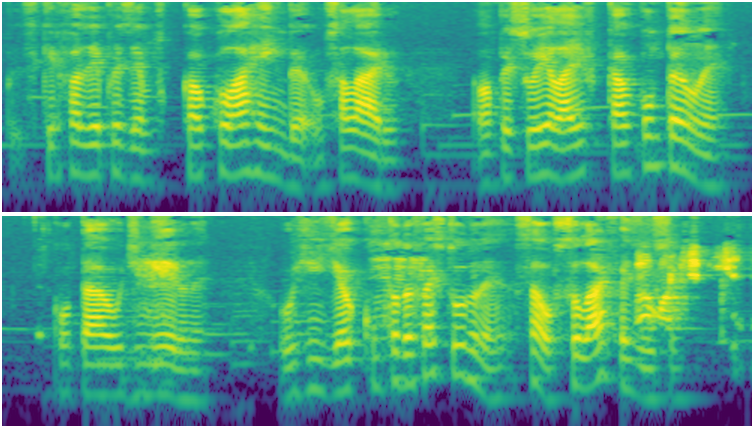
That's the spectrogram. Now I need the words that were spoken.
você queria fazer, por exemplo, calcular a renda, um salário. Uma pessoa ia lá e ficava contando, né? Contar o dinheiro, né? Hoje em dia o computador faz tudo, né? Só, o celular faz a isso. maquininha.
